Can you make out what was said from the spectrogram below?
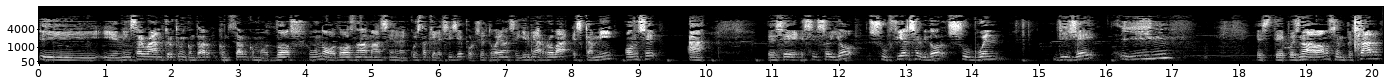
Y, y en Instagram creo que me contaron- contestaron como dos, uno o dos nada más en la encuesta que les hice. Por cierto, vayan a seguirme arroba escami11a. Ese, ese soy yo, su fiel servidor, su buen DJ. Y este, pues nada, vamos a empezar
